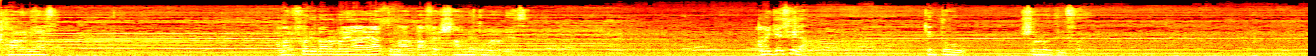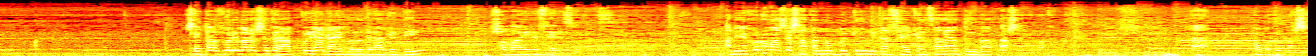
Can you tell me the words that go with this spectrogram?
তোমার নিয়ে আসো। আমার পরিবার লয়ে আয়া তোমার বাপের সামনে তোমার লয়ে আসো। আমি গেছিলাম, কিন্তু ষোলো দিন পরে। সে তার পরিবারের সাথে রাত কইরা গায়ে হলুদের আগের দিন সবাই রে সাইরে চলে গেছে। আমি এখনও মাসে সাতানব্বই কিলোমিটার সাইকেল চালায় দুইবার তার সাথে কথা বলি। তার খবরের পাশে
